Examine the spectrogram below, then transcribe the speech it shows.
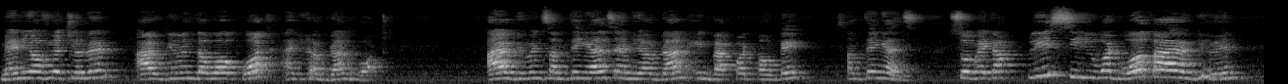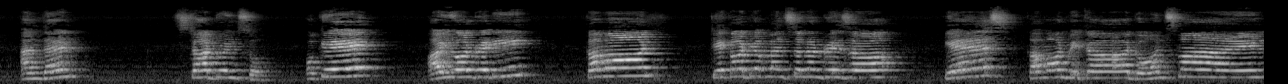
Many of your children, I have given the work what and you have done what. I have given something else and you have done in backward counting something else. So beta, please see what work I have given and then start doing so. Okay? Are you all ready? Come on. Take out your pencil and razor. Yes? Come on beta. Don't smile.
